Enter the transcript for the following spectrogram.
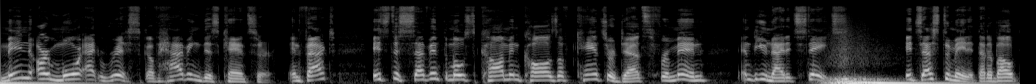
Men are more at risk of having this cancer. In fact, it's the seventh most common cause of cancer deaths for men in the United States. It's estimated that about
